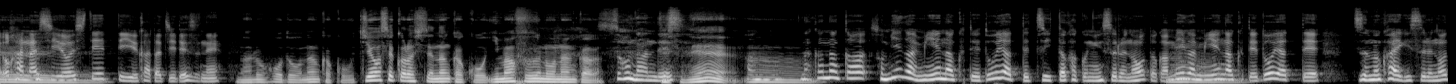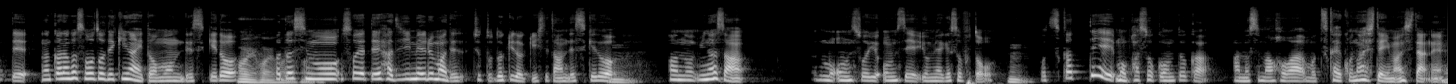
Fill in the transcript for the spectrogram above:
でお話をしてっていう形ですね。なるほど。なんかこう、打ち合わせからしてなんかこう、今風のなんか、そうなんで。ですすね。あのなかなか、そう、目が見えなくてどうやってツイッター確認するのとか、うん目が見えなくてどうやってズーム会議するのって、なかなか想像できないと思うんですけど、はいはいはいはい。私もそうやって始めるまでちょっとドキドキしてたんですけど、うん、あの、皆さん、もう音、そういう音声読み上げソフトうん。を使って、もうパソコンとか、あの、スマホはもう使いこなしていましたね。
